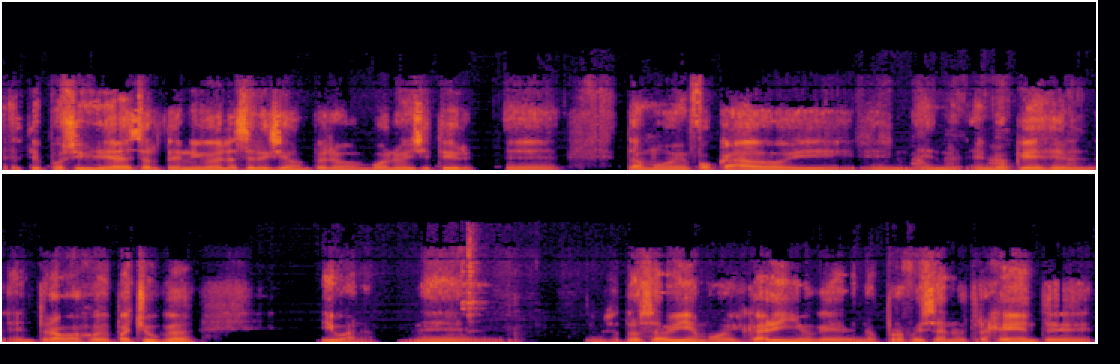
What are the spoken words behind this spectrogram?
este, posibilidad de ser técnico de la selección, pero vuelvo a insistir, eh, estamos enfocados y, en, lo que es el, trabajo de Pachuca. Y bueno, eh, nosotros sabíamos el cariño que nos profesa nuestra gente,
